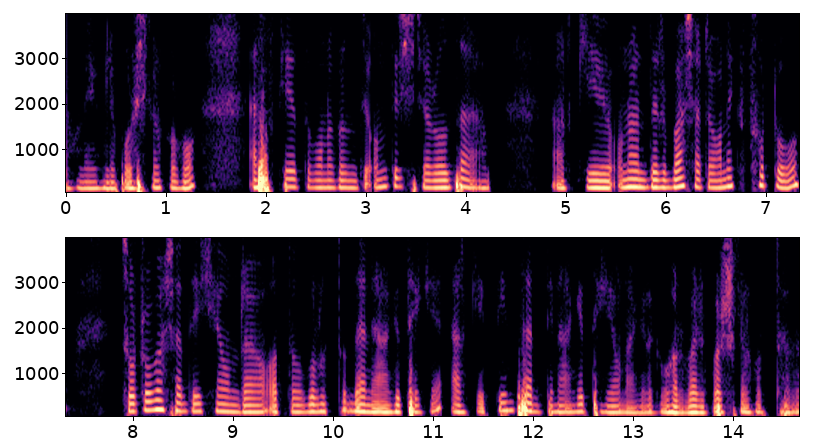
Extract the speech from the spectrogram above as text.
এখন এগুলো পরিষ্কার করব। আজকে তো মনে করেন যে উনত্রিশটা রোজা, আর কি ওনাদের বাসাটা অনেক ছোট। ছোট বাসা দেখে ওনারা অত গুরুত্ব দেয় না আগে থেকে। আর কি তিন চার দিন আগে থেকে ওনাদের ঘর বাড়ি পরিষ্কার করতে হবে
